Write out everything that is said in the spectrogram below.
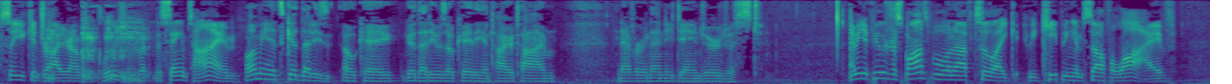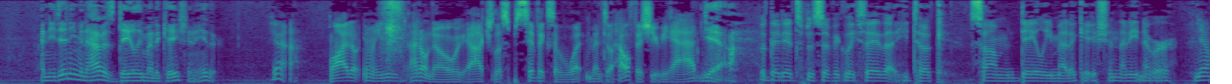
So you can draw your own conclusion. But at the same time, Well, I mean, it's good that he's okay. Good that he was okay the entire time. Never in any danger. Just I mean, if he was responsible enough to like be keeping himself alive, and he didn't even have his daily medication either. yeah. Well, I don't. I mean, I don't know actually the specifics of what mental health issue he had. Yeah. But they did specifically say that he took some daily medication that he never Yeah.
